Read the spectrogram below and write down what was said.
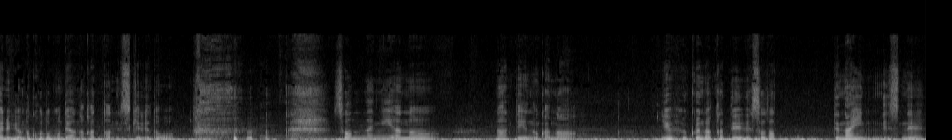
えるような子供ではなかったんですけれど。そんなにあの何て言うのかな裕福な家庭で育ってないんですね。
